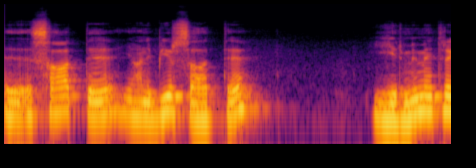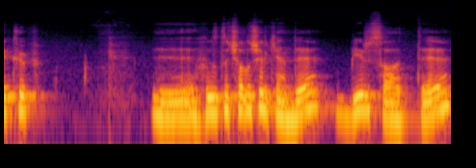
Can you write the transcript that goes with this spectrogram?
Ee, saatte yani 1 saatte 20 metreküp ee, hızlı çalışırken de 1 saatte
